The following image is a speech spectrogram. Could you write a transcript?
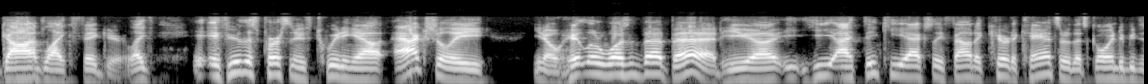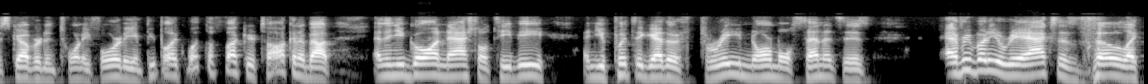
godlike figure. Like if you're this person who's tweeting out, actually, you know, Hitler wasn't that bad. He uh, he I think he actually found a cure to cancer that's going to be discovered in 2040 and people are like what the fuck you're talking about? And then you go on national TV and you put together three normal sentences everybody reacts as though like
